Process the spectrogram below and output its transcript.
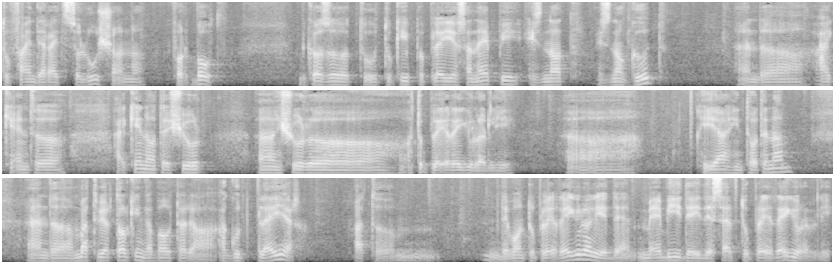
to find the right solution for both. Because to, to keep players unhappy is not is not good, and I can't I cannot assure ensure to play regularly here in Tottenham and uh, but we are talking about a, a good player but um, they want to play regularly then maybe they deserve to play regularly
